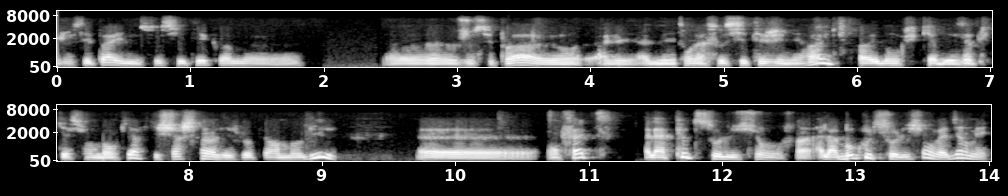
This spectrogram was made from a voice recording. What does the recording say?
je sais pas, une société comme, je sais pas, admettons la Société Générale, qui travaille donc, qui a des applications bancaires, qui chercherait un développeur mobile. en fait, elle a peu de solutions, enfin, elle a beaucoup de solutions, on va dire, mais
